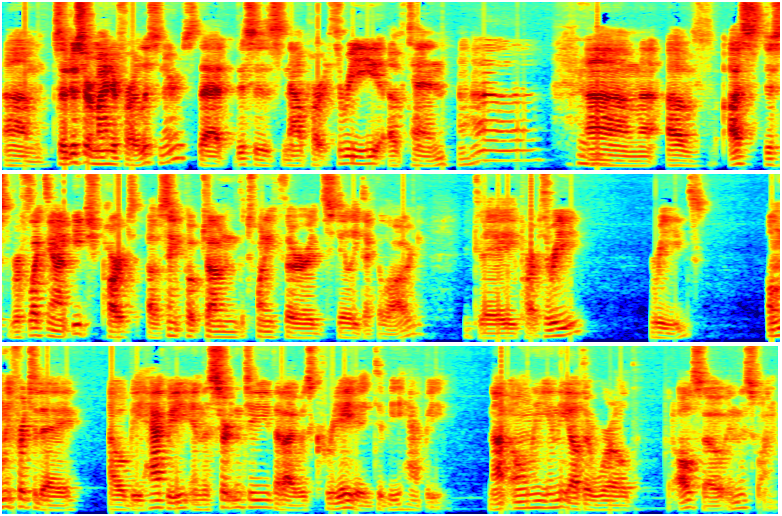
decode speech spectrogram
Um, so just a reminder for our listeners that this is now part three of 10 uh-huh, um, of us just reflecting on each part of St. Pope John the 23rd's daily Decalogue. And today, part three reads, Only for today I will be happy in the certainty that I was created to be happy, not only in the other world, but also in this one.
